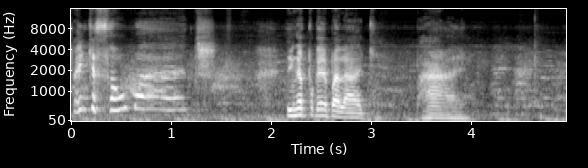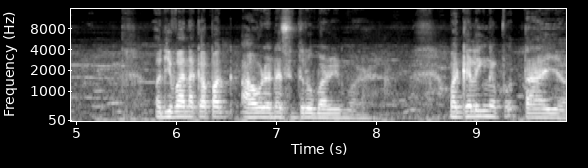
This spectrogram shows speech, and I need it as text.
Thank you so much! Ingat po kayo palagi. Bye! O di ba nakapag-aura na si Drew Barrymore? Magaling na po tayo.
